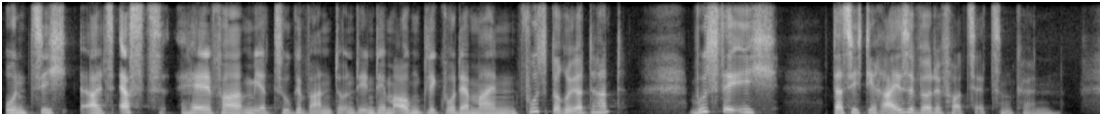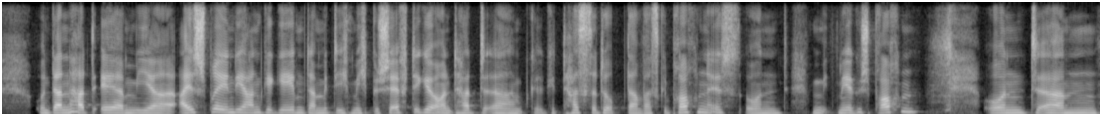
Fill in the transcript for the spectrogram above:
und sich als Ersthelfer mir zugewandt. Und in dem Augenblick, wo der meinen Fuß berührt hat, wusste ich, dass ich die Reise würde fortsetzen können. Und dann hat er mir Eisspray in die Hand gegeben, damit ich mich beschäftige und hat äh, getastet, ob da was gebrochen ist und mit mir gesprochen. Und ähm,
